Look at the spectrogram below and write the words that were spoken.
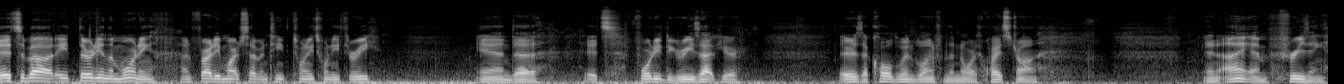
It's about 8:30 in the morning on Friday, March 17th, 2023, and uh, it's 40 degrees out here. There is a cold wind blowing from the north, quite strong, and I am freezing.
